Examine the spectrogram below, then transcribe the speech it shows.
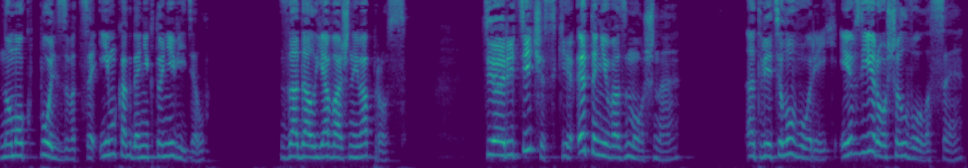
но мог пользоваться им, когда никто не видел? Задал я важный вопрос. «Теоретически это невозможно», — ответил Уворий и взъерошил волосы.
